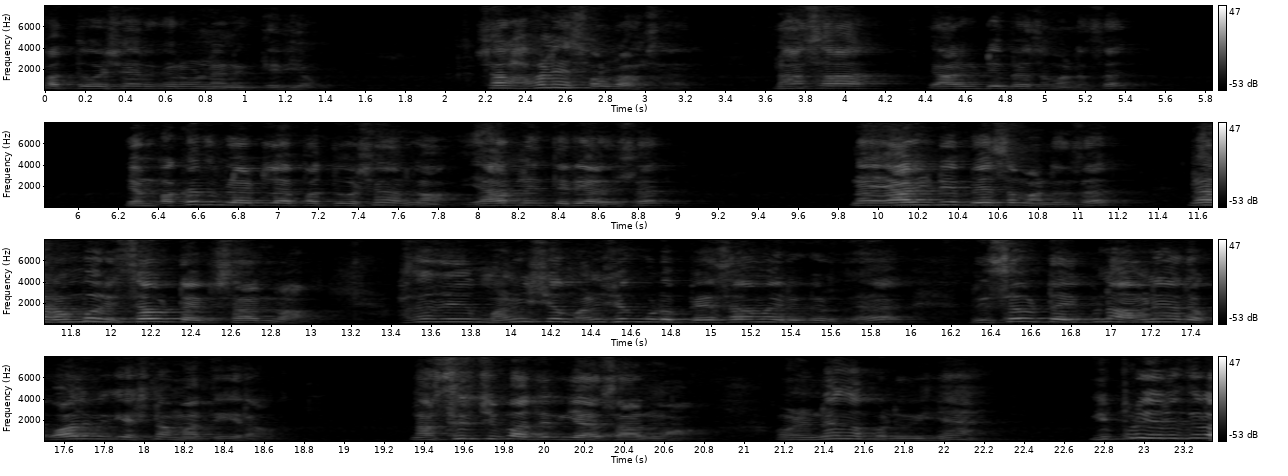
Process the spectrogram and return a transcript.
பத்து வருஷம் இருக்கிறவன்னு எனக்கு தெரியும். சார் அவனே சொல்கிறான் சார் நான் சார் யாருக்கிட்டையும் பேச மாட்டேன் சார். என் பக்கத்து ஃப்ளாட்டில் பத்து வருஷம் இருக்கான் யாருன்னு தெரியாது சார். நான் யார்கிட்டயும் பேச மாட்டேன் சார். நான் ரொம்ப ரிசர்வ் டைப் சார்ன்றான். அதாவது மனுஷன் மனுஷன் கூட பேசாமல் இருக்கிறத ரிசர்வ் டைப்னு அவனே அதை குவாலிஃபிகேஷனாக மாற்றிக்கிறான் நான் சிரித்து பார்த்துருக்கியா சார்மா அவன் என்னங்க பண்ணுவீங்க? இப்படி இருக்கிற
